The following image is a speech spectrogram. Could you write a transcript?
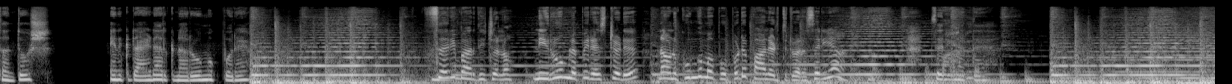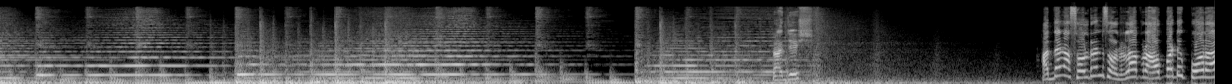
சந்தோஷ் எனக்கு டயர்டா இருக்கு நான் ரூமுக்கு போறேன். சரி பாரதி செல்லம். நீ ரூம்ல போய் ரெஸ்ட் எடு. நான் உனக்கு குங்குமப்பூ போட்டு பால் எடுத்துட்டு வரேன் சரியா? சரி அத்தை ராஜேஷ். அதான் நான் சொல்றேன்னு சொல்றல அப்புறம் அவ பாட்டுக்கு போறா.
